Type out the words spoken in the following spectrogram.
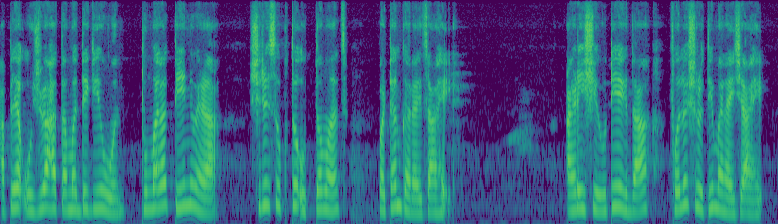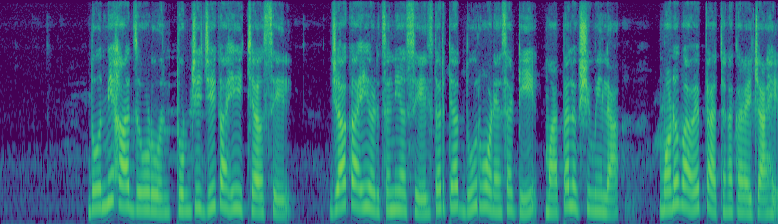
आपल्या उजव्या हातामध्ये घेऊन तुम्हाला तीन वेळा श्रीसुक्त उत्तमच पठन करायचं आहे. आणि शेवटी एकदा फलश्रुती म्हणायची आहे. दोन्ही हात जोडून तुमची जी काही इच्छा असेल ज्या काही अडचणी असेल तर त्या दूर होण्यासाठी माता लक्ष्मीला मनोभावे प्रार्थना करायच्या आहेत.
